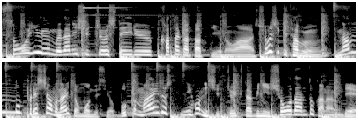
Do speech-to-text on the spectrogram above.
そういう無駄に出張している方々っていうのは、正直多分、何のプレッシャーもないと思うんですよ。僕、毎度日本に出張行くたびに商談とかなんで、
